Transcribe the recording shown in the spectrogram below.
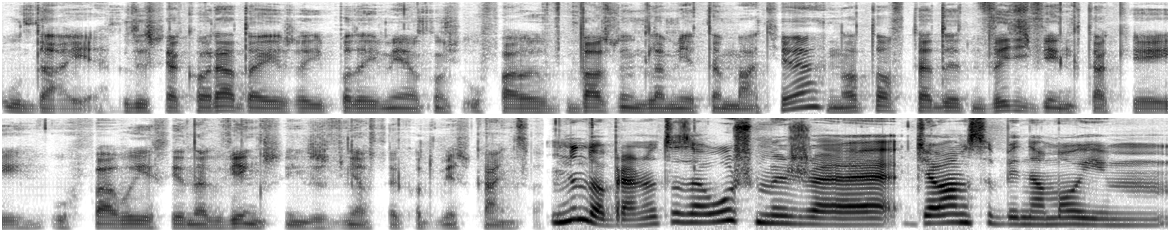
udaje, gdyż jako rada, jeżeli podejmie jakąś uchwałę w ważnym dla mnie temacie, no to wtedy wydźwięk takiej uchwały jest jednak większy niż wniosek od mieszkańców mieszkańca. No dobra, no to załóżmy, że działam sobie na moim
